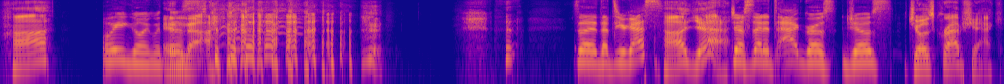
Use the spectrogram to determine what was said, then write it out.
Huh? Where are you going with In this? the- so that's your guess? huh? Yeah. Just that it's at Gross Joe's. Joe's Crab Shack.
